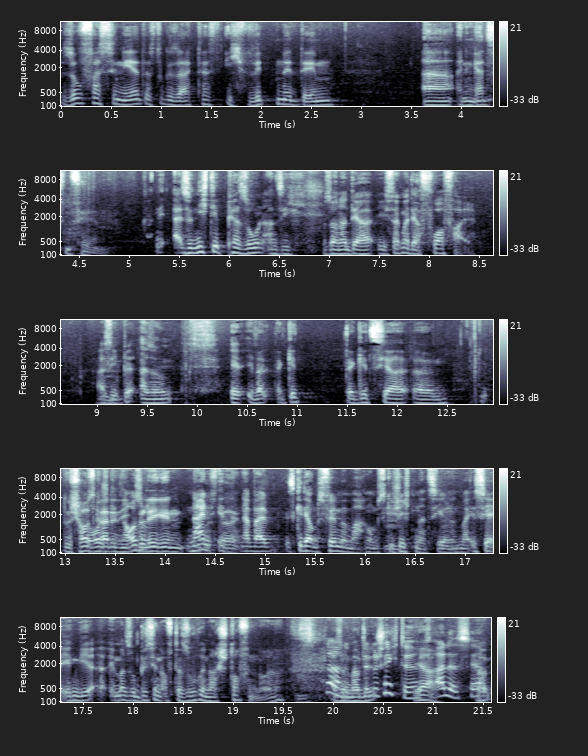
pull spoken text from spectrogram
so fasziniert, dass du gesagt hast, ich widme dem äh, einen ganzen Film. Also nicht die Person an sich, sondern der, ich sag mal, der Vorfall. Also, ich, also äh, da geht geht's ja. Ähm, Du, schaust gerade die Kollegin. Nein, da- na, weil es geht ja ums Filme machen, ums Geschichten erzählen. Und man ist ja irgendwie immer so ein bisschen auf der Suche nach Stoffen, oder? Also Ja, eine man gute Geschichte, ist alles, ja. Man,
